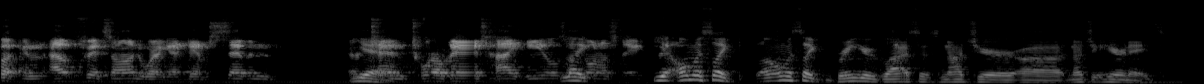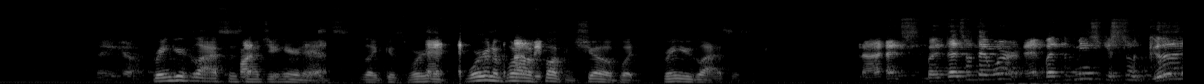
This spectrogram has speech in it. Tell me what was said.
fucking outfits on to where I got damn seven or Yeah. ten, 12 inch high heels. Like- I'm going on stage. Yeah, almost like almost like bring your glasses, not your uh not your hearing aids. There you go. Bring your glasses, not your hearing aids. Like, cause we're gonna we're gonna put on a fucking show, but bring your glasses. No, that's but that's what they were. But the music is still good.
